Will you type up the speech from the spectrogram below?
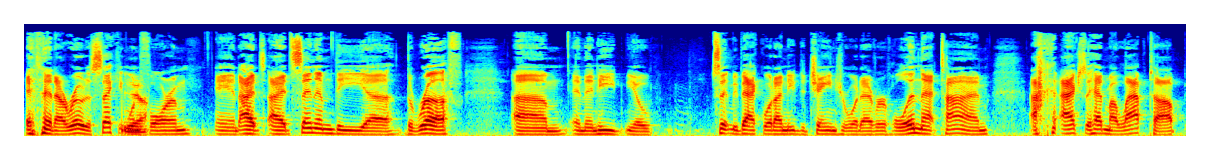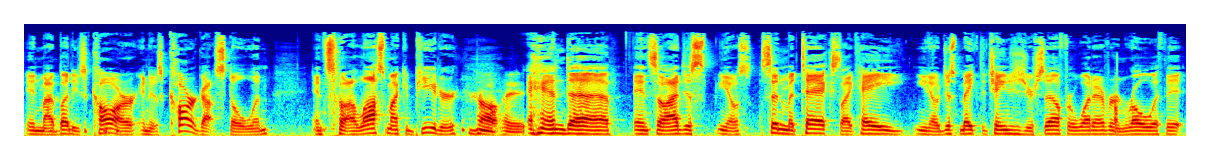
and then I wrote a second one for him, and I I had sent him the uh, the rough, um, and then he you know sent me back what I need to change or whatever. Well, in that time, I actually had my laptop in my buddy's car, and his car got stolen, and so I lost my computer Oh hey. and uh, and so I just you know send him a text like, hey, you know, just make the changes yourself or whatever and roll with it,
